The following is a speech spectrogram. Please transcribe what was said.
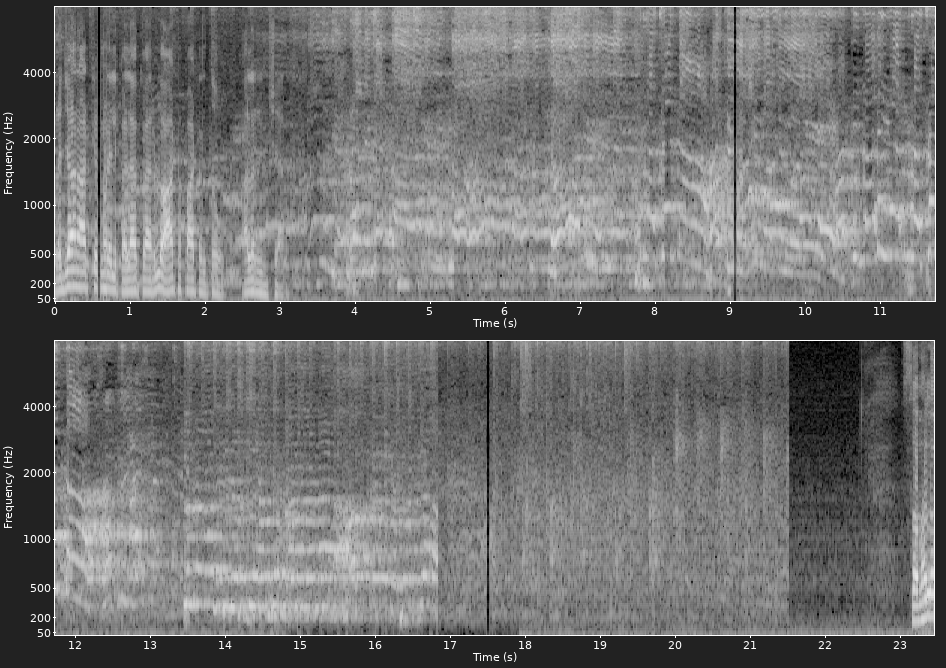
ప్రజానాట్య మండలి కళాకారులు ఆటపాటలతో అలరించారు. సభలో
